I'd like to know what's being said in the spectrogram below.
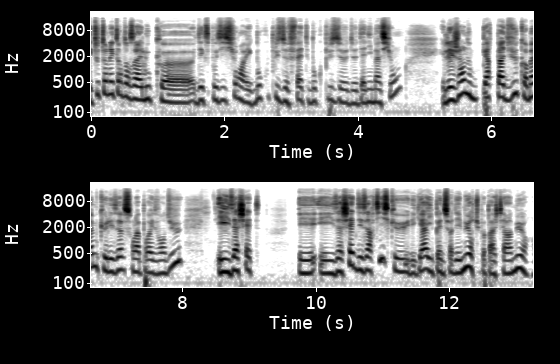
et tout en étant dans un look euh, d'exposition avec beaucoup plus de fêtes, beaucoup plus d'animation, et les gens ne perdent pas de vue quand même que les œuvres sont là pour être vendues et ils achètent. Et, ils achètent des artistes que les gars, ils peignent sur des murs. Tu peux pas acheter un mur.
